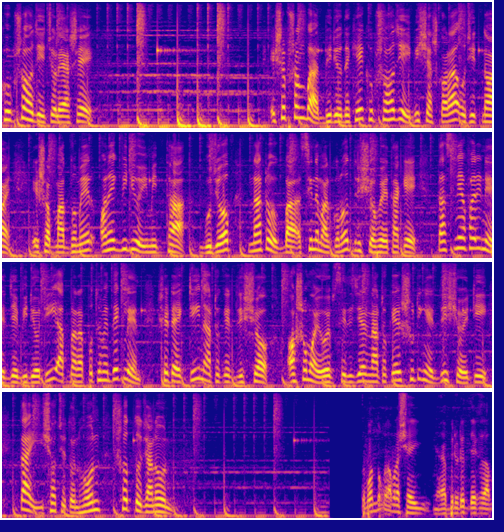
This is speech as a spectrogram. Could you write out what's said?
খুব সহজেই চলে আসে। এসব সংবাদ ভিডিও দেখে খুব সহজেই বিশ্বাস করা উচিত নয়। এসব মাধ্যমের অনেক ভিডিওই মিথ্যা, গুজব, নাটক বা সিনেমার কোনো দৃশ্য হয়ে থাকে। তাসনিয়া ফারিনের যে ভিডিওটি আপনারা প্রথমে দেখলেন, সেটা একটি নাটকের দৃশ্য। অসময় ওয়েব সিরিজের নাটকের শুটিংয়ের দৃশ্য এটি। তাই সচেতন হন, সত্য জানুন। তো বন্ধুগণ, আমরা সেই ভিডিওটি দেখলাম।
